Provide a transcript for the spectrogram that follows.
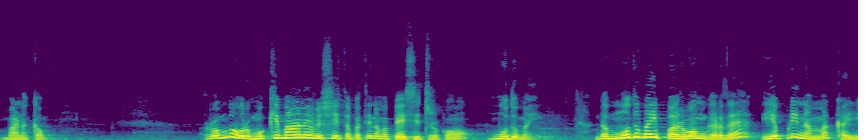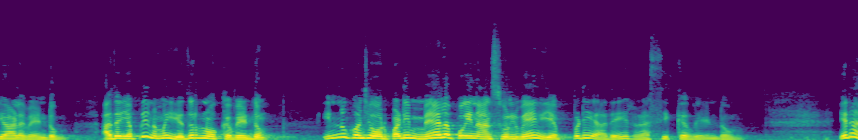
வணக்கம். ரொம்ப ஒரு முக்கியமான விஷயத்தை பற்றி நம்ம பேசிகிட்டு இருக்கோம். முதுமை. இந்த முதுமை பருவங்கிறத எப்படி நம்ம கையாள வேண்டும்? அதை எப்படி நம்ம எதிர்நோக்க வேண்டும்? இன்னும் கொஞ்சம் ஒரு படி மேலே போய் நான் சொல்வேன். எப்படி அதை ரசிக்க வேண்டும்? ஏன்னா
